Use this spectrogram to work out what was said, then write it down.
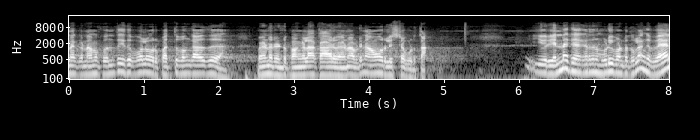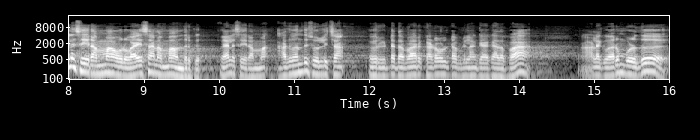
எனக்கு நமக்கு வந்து இது போல் ஒரு பத்து பங்காவது வேணும் ரெண்டு பங்களா கார் வேணும் அப்படின்னு அவன் ஒரு லிஸ்ட்டை கொடுத்தான். இவர் என்ன கேட்குறதுன்னு முடிவு பண்ணுறதுக்குள்ள அங்கே வேலை செய்கிற அம்மா ஒரு வயசான அம்மா வந்திருக்கு. வேலை செய்கிற அம்மா. அது வந்து சொல்லிச்சான். இவர்கிட்ட தப்பாரு கடவுள்கிட்ட அப்படிலாம் கேட்காதப்பா. நாளைக்கு வரும்பொழுது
